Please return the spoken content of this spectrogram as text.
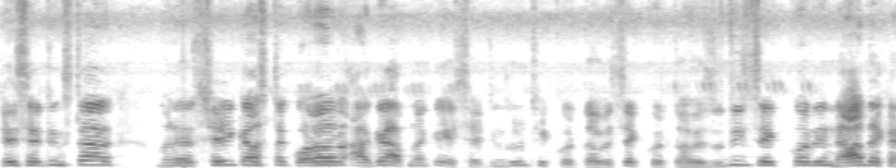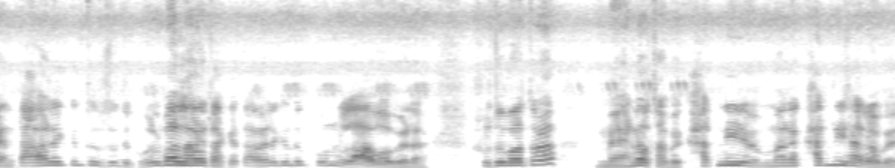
সেই সেটিংসটা মানে সেই কাজটা করার আগে আপনাকে এই সেটিংসগুলো ঠিক করতে হবে চেক করতে হবে। যদি চেক করে না দেখেন, তাহলে কিন্তু যদি ভুলভাল হয়ে থাকে, তাহলে কিন্তু কোনো লাভ হবে না। শুধুমাত্র মেহনত হবে, খাটনি মানে খাটনি সার হবে।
